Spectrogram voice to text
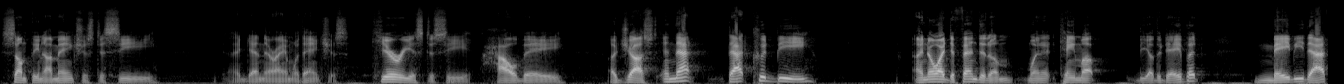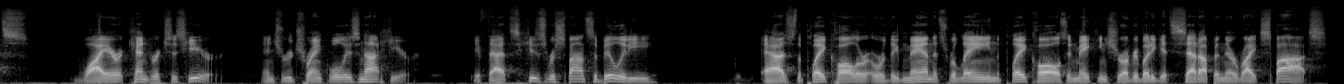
something I'm anxious to see. Again, there I am with anxious. Curious to see how they adjust. And that, that could be I know I defended him when it came up the other day, but maybe that's why Eric Kendricks is here and Drue Tranquill is not here. If that's his responsibility as the play caller or the man that's relaying the play calls and making sure everybody gets set up in their right spots,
